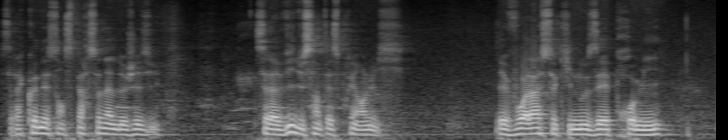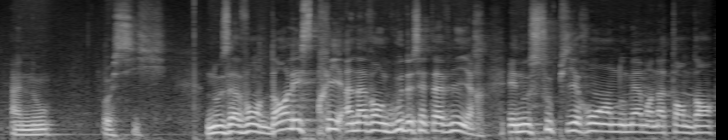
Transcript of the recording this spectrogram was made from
C'est la connaissance personnelle de Jésus. C'est la vie du Saint-Esprit en lui. Et voilà ce qui nous est promis à nous aussi. Nous avons dans l'esprit un avant-goût de cet avenir et nous soupirons en nous-mêmes en attendant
